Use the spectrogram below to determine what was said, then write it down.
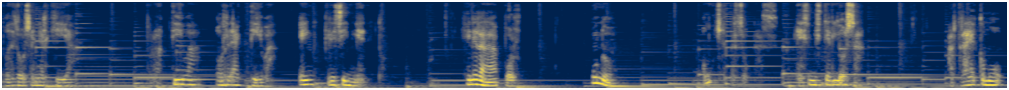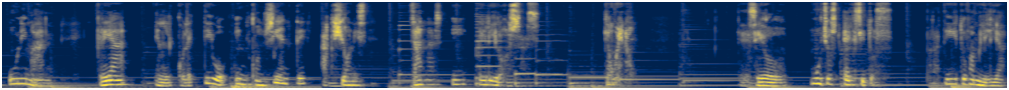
poderosa energía proactiva o reactiva en crecimiento, generada por uno muchas personas. Es misteriosa. Atrae como un imán. Crea en el colectivo inconsciente acciones sanas y peligrosas. Qué bueno. Te deseo muchos éxitos para ti tu familia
